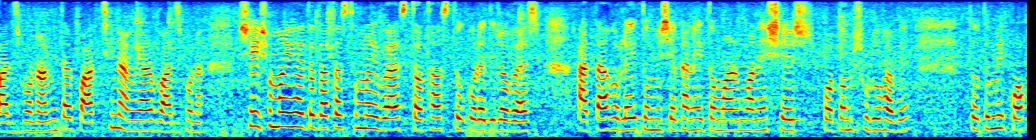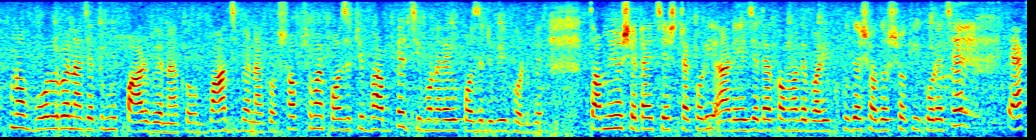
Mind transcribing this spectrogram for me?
বাঁচবো না, আমি তার পারছি না, আমি আর বাঁচবো না। সেই সময় হয়তো তথাস্থ মনি ব্যাস, তথাস্থ করে দিল ব্যাস। আর তাহলেই তুমি সেখানেই তোমার মানে শেষ পতন শুরু হবে। তো তুমি কখনো বলবে না যে তুমি পারবে না কো বাঁচবে না কো সব সময় পজিটিভ ভাববে জীবনে দেখবে পজিটিভই ঘটবে। তো আমিও সেটাই চেষ্টা করি। আর এই যে দেখো আমাদের বাড়ির খুদে সদস্য কি করেছে? এক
